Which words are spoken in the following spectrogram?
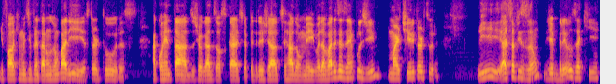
E fala que muitos enfrentaram zombarias, torturas, acorrentados, jogados aos cárceres, apedrejados, cerrados ao meio. Vai dar vários exemplos de martírio e tortura. E essa visão de Hebreus é que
